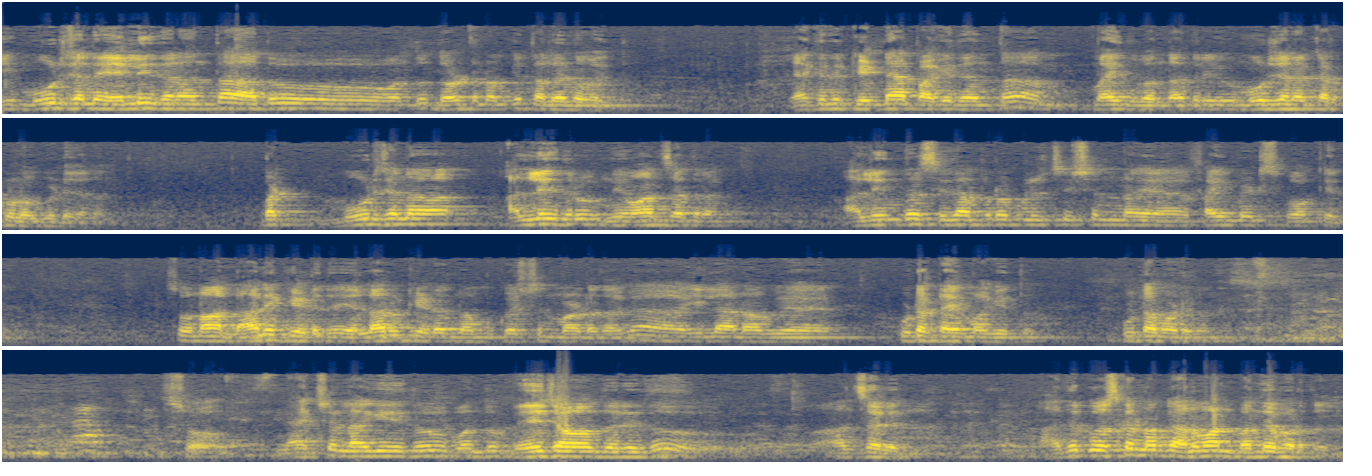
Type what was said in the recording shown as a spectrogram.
ಈ ಮೂರು ಜನ ಎಲ್ಲಿದ್ದಾರೆ ಅಂತ ಅದು ಒಂದು ದೊಡ್ಡ ನಮಗೆ ತಲೆನೋವಾಯಿತು ಯಾಕಂದ್ರೆ ಕಿಡ್ನ್ಯಾಪ್ ಆಗಿದೆ ಅಂತ ಮಾಹಿತಿ ಬಂದ ಅಂದ್ರೆ ಇವ್ರು ಮೂರು ಜನ ಕರ್ಕೊಂಡು ಹೋಗ್ಬಿಟ್ಟಿದಾರಂತ ಬಟ್ ಮೂರು ಜನ ಅಲ್ಲೇ ಇದ್ರು, ನಿವಾನ್ಸ್ ಹತ್ರ. ಅಲ್ಲಿಂದ Siddapura police station five minutes walk ಇದೆ. ಸೊ ನಾನು ನಾನೇ ಕೇಳಿದೆ, ಎಲ್ಲರೂ ಕೇಳೋದು ನಮ್ಗೆ ಕ್ವೆಶನ್ ಮಾಡಿದಾಗ, ಇಲ್ಲ, ನಮಗೆ ಊಟ ಟೈಮ್ ಆಗಿತ್ತು. ಊಟ ಮಾಡಿ ಬಂದ ಸೊ ನ್ಯಾಚುರಲ್ ಆಗಿ ಇದು ಒಂದು ಬೇಜವಾಬ್ದಾರಿದು ಆನ್ಸರ್ ಇದು. ಅದಕ್ಕೋಸ್ಕರ ನಮಗೆ ಅನುಮಾನ ಬಂದೇ ಬರ್ತದೆ.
